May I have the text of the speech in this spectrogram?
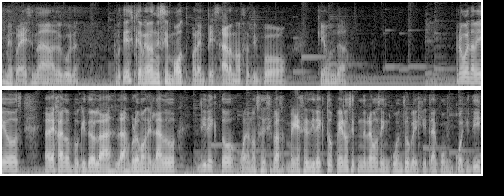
me parece una locura ¿por qué descargaron ese mod para empezar? no o sea tipo ¿qué onda? Pero bueno amigos, ya dejando un poquito las, las bromas de lado, directo, bueno no sé si va, a ser directo, pero sí tendremos encuentro Vegeta con Quackity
